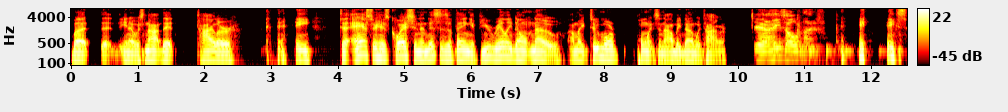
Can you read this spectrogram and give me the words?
But uh, you know it's not that Tyler he to answer his question and this is a thing if you really don't know I'll make two more points and I'll be done with Tyler. Yeah he's old news. He's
